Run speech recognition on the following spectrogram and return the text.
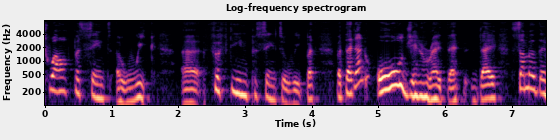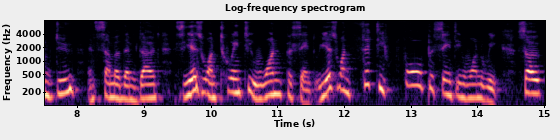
12% a week uh, 15% a week. But but they don't all generate that. They some of them do and some of them don't. So here's one 21%. Here's one 34% in one week. So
